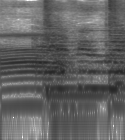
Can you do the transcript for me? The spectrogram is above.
Everywhere.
